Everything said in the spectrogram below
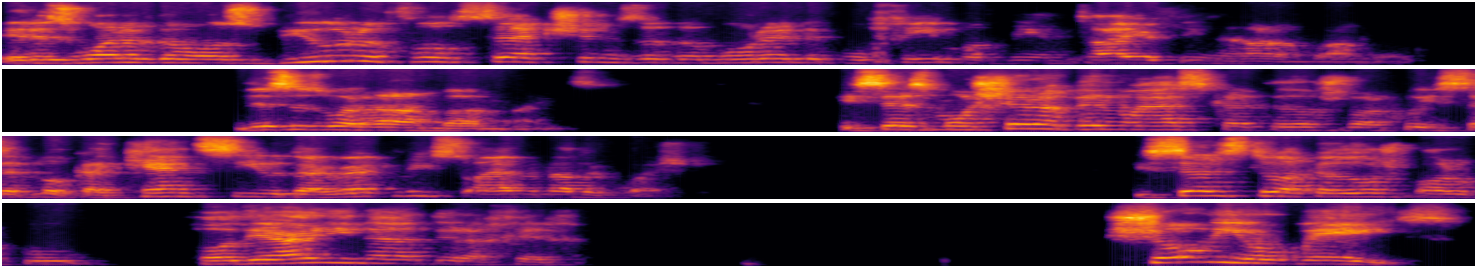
it is one of the most beautiful sections of the Moreh Nevuchim of the entire thing Harambam. This is what Harambam writes. He says, Moshe Rabbeinu asked HaKadosh Baruch Hu, he said, look, I can't see you directly, so I have another question. He says to HaKadosh Baruch Hu, Show me your ways.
